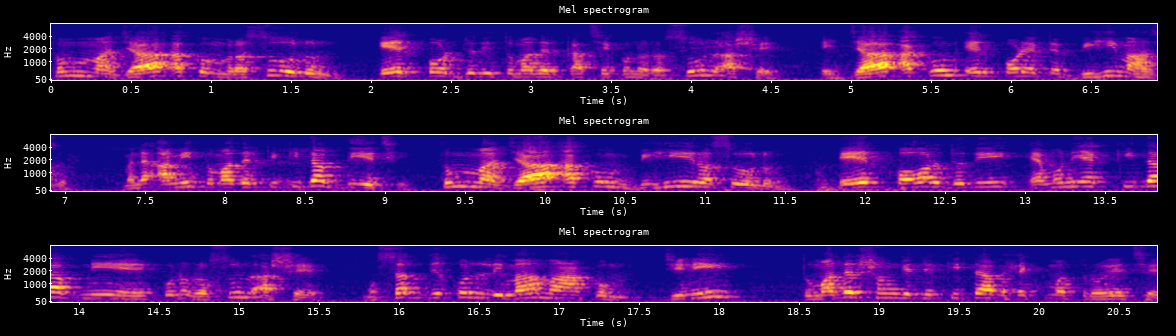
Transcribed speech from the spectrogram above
সুম্মা যা আকুম রসুলুন, এরপর যদি তোমাদের কাছে কোন রসুল আসে, এই যা আকুম এরপরে একটা বিহি মাহজুফ মানে আমি তোমাদেরকে কিতাব দিয়েছি। সুম্মা যা আকুম বিহি রসুলুন। এরপর যদি এমনই এক কিতাব নিয়ে কোন রসুল আসে, মুসাদ্দিকুল লিমা মা আকুম যিনি তোমাদের সঙ্গে যে কিতাব হেকমত রয়েছে,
